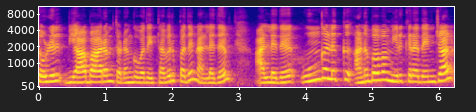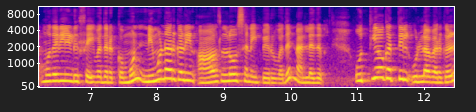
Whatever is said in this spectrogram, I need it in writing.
தொழில் வியாபாரம் தொடங்குவதை தவிர்ப்பது நல்லது. அல்லது உங்களுக்கு அனுபவம் இருக்கிறதென்றால் முதலீடு செய்வதற்கு முன் நிபுணர்களின் ஆலோசனை பெறுவது நல்லது. உத்தியோகத்தில் உள்ளவர்கள்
